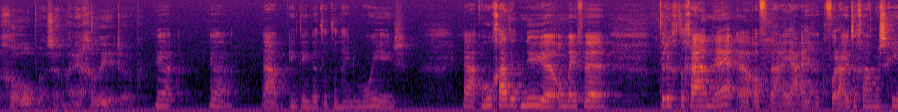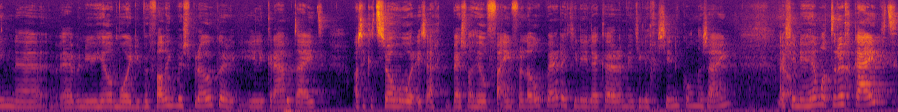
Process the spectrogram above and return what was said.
geholpen, zeg maar, en geleerd ook. Ja, ja. Nou, ik denk dat dat een hele mooie is. Ja, hoe gaat het nu eh, om even terug te gaan, hè? eh, of nou ja, eigenlijk vooruit te gaan misschien. Eh, we hebben nu heel mooi die bevalling besproken. Jullie kraamtijd, als ik het zo hoor, is eigenlijk best wel heel fijn verlopen. Hè? Dat jullie lekker met jullie gezin konden zijn. Als je nu helemaal terugkijkt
